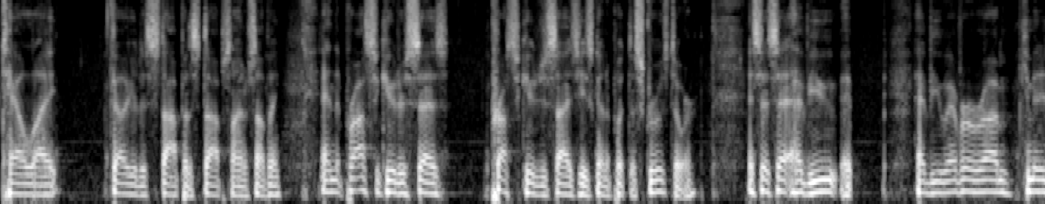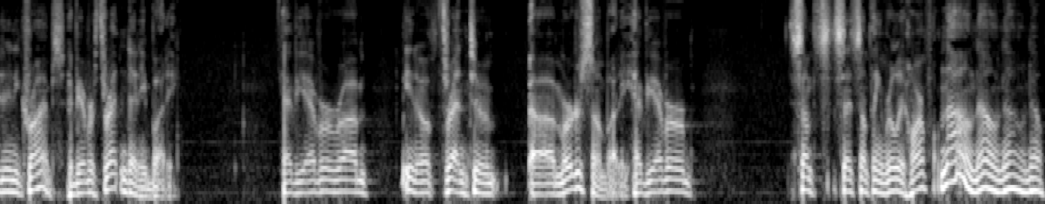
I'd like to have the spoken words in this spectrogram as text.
tail light, failure to stop at a stop sign or something. And the prosecutor says, prosecutor decides he's going to put the screws to her and says, Have you, have you ever um, committed any crimes? Have you ever threatened anybody? Have you ever um, you know, threatened to uh, murder somebody? Have you ever some, said something really harmful? No, no, no, no.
